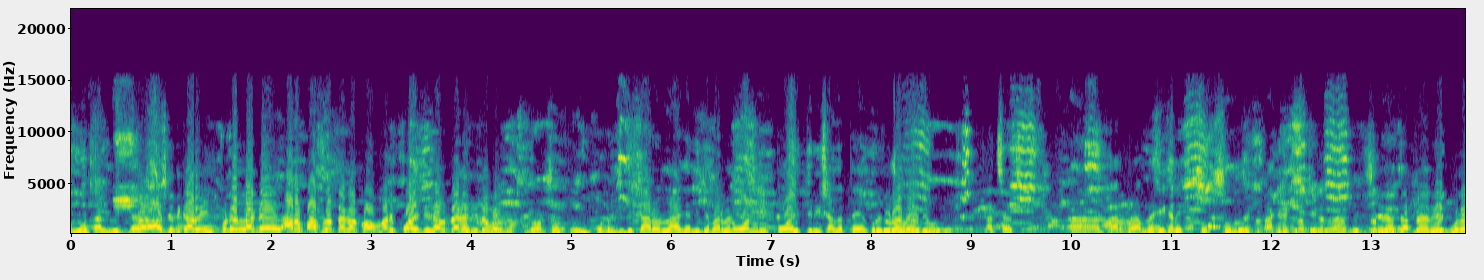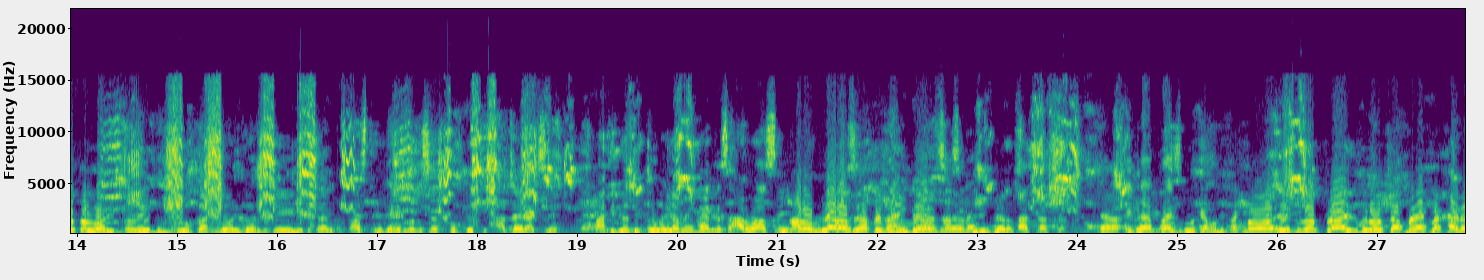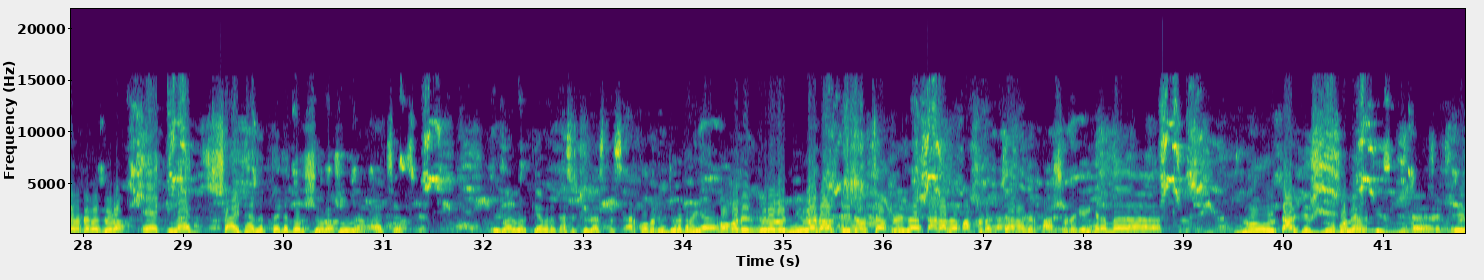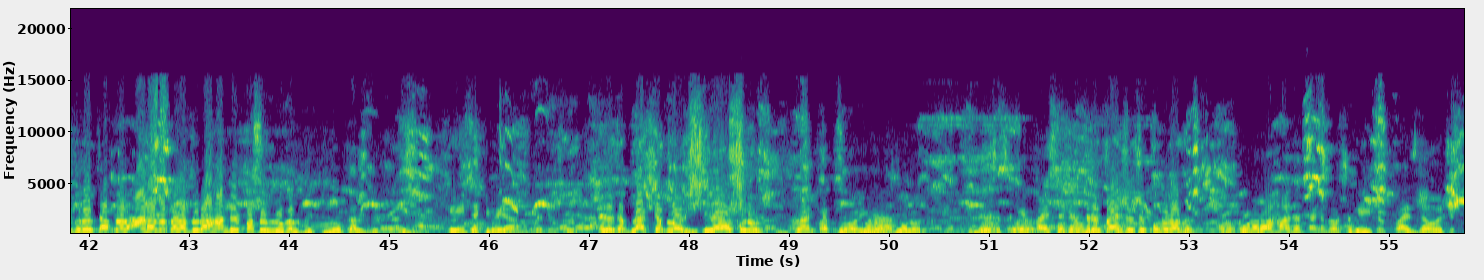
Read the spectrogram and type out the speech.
লোকাল বিট হ্যাঁ আর যদি কারও ইনপুটের লাগে আরও পাঁচ হাজার টাকা কম মানে পঁয়ত্রিশ হাজার টাকা দিতে পারব। দর্শক ইম্পোর্টের যদি কারও লাগে নিতে পারবেন। অনলি পঁয়ত্রিশ হাজার টাকা করে জোড়া দিয়ে দেবো। আচ্ছা আচ্ছা। তারপর আমরা এখানে খুব সুন্দর একটি পাখি দেখতে পাচ্ছি। এটা হচ্ছে আপনার রেড মুলাকার লরি রেড ব্লোকার লরি দর্শক দেখেন আমি কাছ থেকে দেখাতে পাচ্ছি প্রত্যেকটি খাঁচায় রাখছে। পাখিটি হয়তো চলে যাবে ভাইয়ের কাছে আরও আছে। আরও পেয়ার আছে, আপনার pair আছে, হ্যাঁ, pair আছে। আচ্ছা আচ্ছা। এটা প্রাইসগুলো কেমন পাখি এইগুলো প্রাইসগুলো হচ্ছে আপনার এক লাখ ষাট হাজার টাকা জোড়া। এক লাখ ষাট হাজার টাকা দর্শক জোড়া। আচ্ছা আচ্ছা। বারবার ক্যামেরার কাছে চলে আসতেছে। আর জোড়াটা ভাইয়া? পকেটের জোড়া নিউ অ্যাডাল্ট এটা হচ্ছে আপনার চার হাজার পাঁচশো টাকা। চার হাজার পাঁচশো টাকা। এখানে আমরা ব্লু টার্কিস ব্লু। বলে হ্যাঁ হ্যাঁ। এগুলো হচ্ছে আপনার আট হাজার টাকা জোড়া হান্ড্রেড পার্সেন্ট লোকাল বিট লোকাল এইটা কি ভাইয়া? এটা black cap lory yeah black cap lory কোনোর এর প্রাইসটা কেমন এটা প্রাইস হচ্ছে পনেরো হাজার। পনেরো হাজার টাকা দর্শক এইটার প্রাইস দেওয়া হয়েছে।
